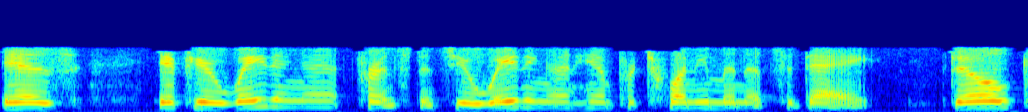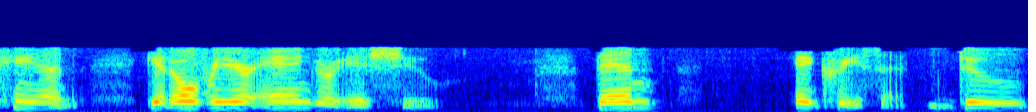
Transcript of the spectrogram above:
Is if you're waiting at, for instance, you're waiting on him for 20 minutes a day, still can't get over your anger issue, then increase it. Do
